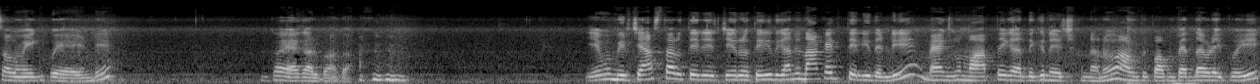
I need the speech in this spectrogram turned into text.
సగం వేగిపోయాయండి ఇంకా ఏగాలి బాగా. ఏమో మీరు చేస్తారో తెలియ చేయరో తెలియదు కానీ నాకైతే తెలియదండి మ్యాక్సిమం మా అత్తయ్య గారి దగ్గర నేర్చుకున్నాను. ఆవిడ పాపం పెద్ద ఆవిడైపోయి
